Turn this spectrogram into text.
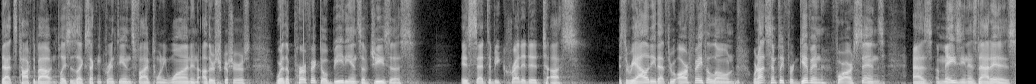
that's talked about in places like 2 Corinthians 5:21 and other scriptures where the perfect obedience of Jesus is said to be credited to us. It's the reality that through our faith alone, we're not simply forgiven for our sins, as amazing as that is,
